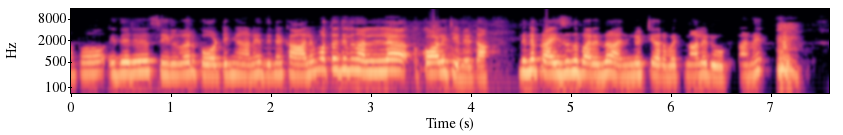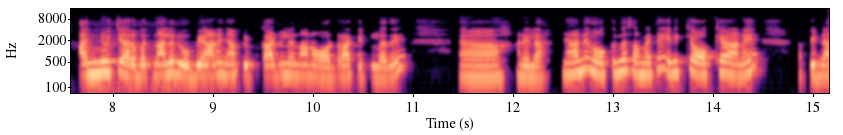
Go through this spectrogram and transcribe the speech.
അപ്പോ ഇതൊരു സിൽവർ കോട്ടിംഗ് ആണ്. ഇതിന്റെ കാൽ മൊത്തത്തിൽ നല്ല ക്വാളിറ്റി ഉണ്ട് കേട്ടോ ഇതിന്റെ പ്രൈസ് എന്ന് പറയുന്നത് അഞ്ഞൂറ്റി അറുപത്തിനാല് രൂപ ആണ്. അഞ്ഞൂറ്റി അറുപത്തിനാല് രൂപയാണ് ഞാൻ ഫ്ലിപ്കാർട്ടിൽ നിന്നാണ് ഓർഡർ ആക്കിയിട്ടുള്ളത്. അണില്ല ഞാൻ നോക്കുന്ന സമയത്ത് എനിക്ക് ഓക്കെ ആണ്. പിന്നെ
